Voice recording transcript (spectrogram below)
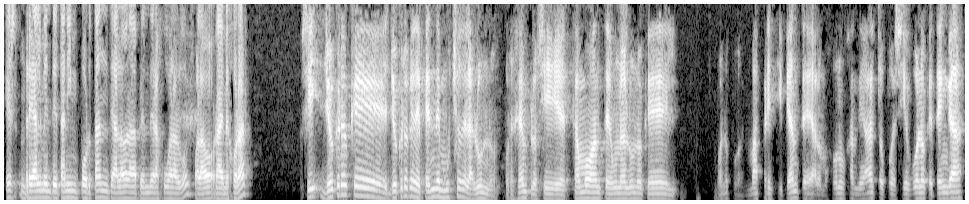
es realmente tan importante a la hora de aprender a jugar al golf, a la hora de mejorar? Sí, yo creo que yo creo que depende mucho del alumno. Por ejemplo, si estamos ante un alumno que bueno, pues más principiante, a lo mejor un handicap alto, pues sí es bueno que tenga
